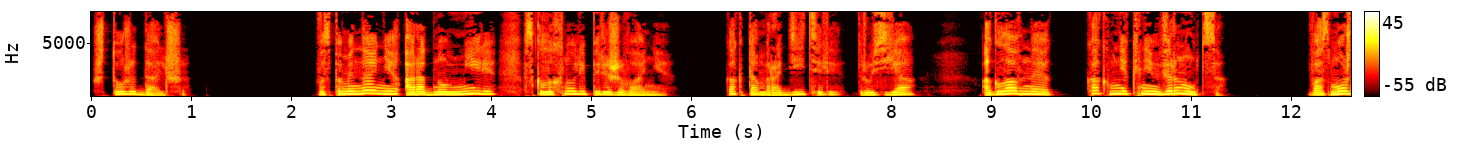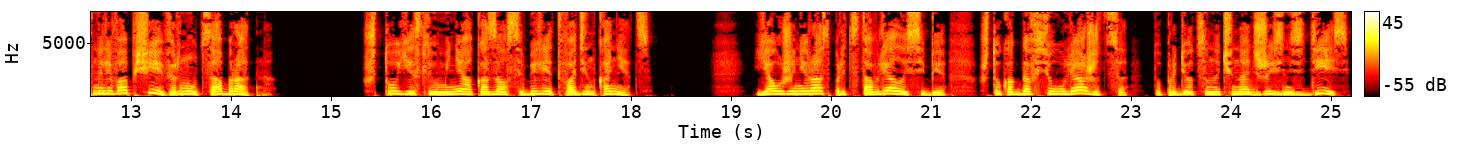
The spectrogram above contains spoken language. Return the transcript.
что же дальше. Воспоминания о родном мире всколыхнули переживания. Как там родители, друзья, а главное, как мне к ним вернуться? Возможно ли вообще вернуться обратно? Что, если у меня оказался билет в один конец? Я уже не раз представляла себе, что когда все уляжется, то придется начинать жизнь здесь,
